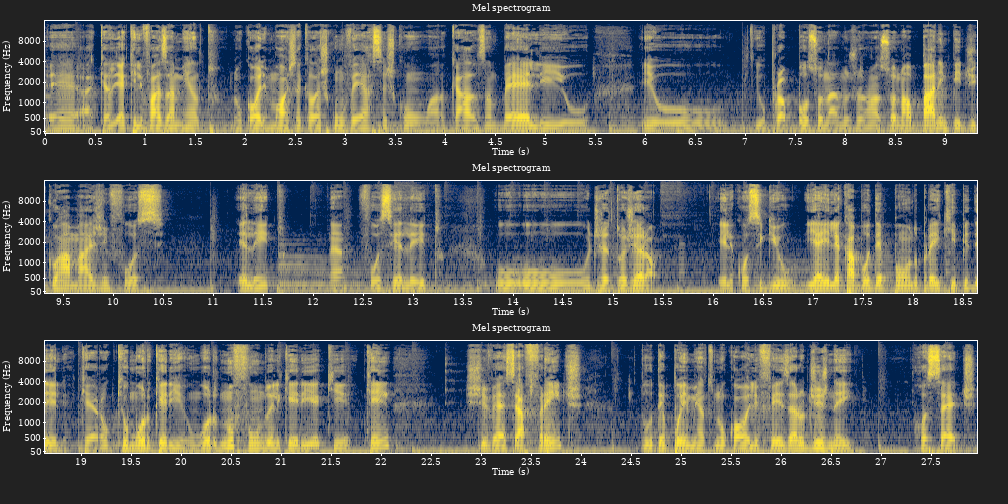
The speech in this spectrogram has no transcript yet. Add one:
é, aquele, aquele vazamento no qual ele mostra aquelas conversas com a Carla Zambelli e o, e o, e o próprio Bolsonaro no Jornal Nacional para impedir que o Ramagem fosse eleito né, fosse eleito o, o diretor-geral. Ele conseguiu e aí ele acabou depondo para a equipe dele, que era o que o Moro queria. O Moro, no fundo, ele queria que quem estivesse à frente do depoimento no qual ele fez era o Disney Rossetti,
